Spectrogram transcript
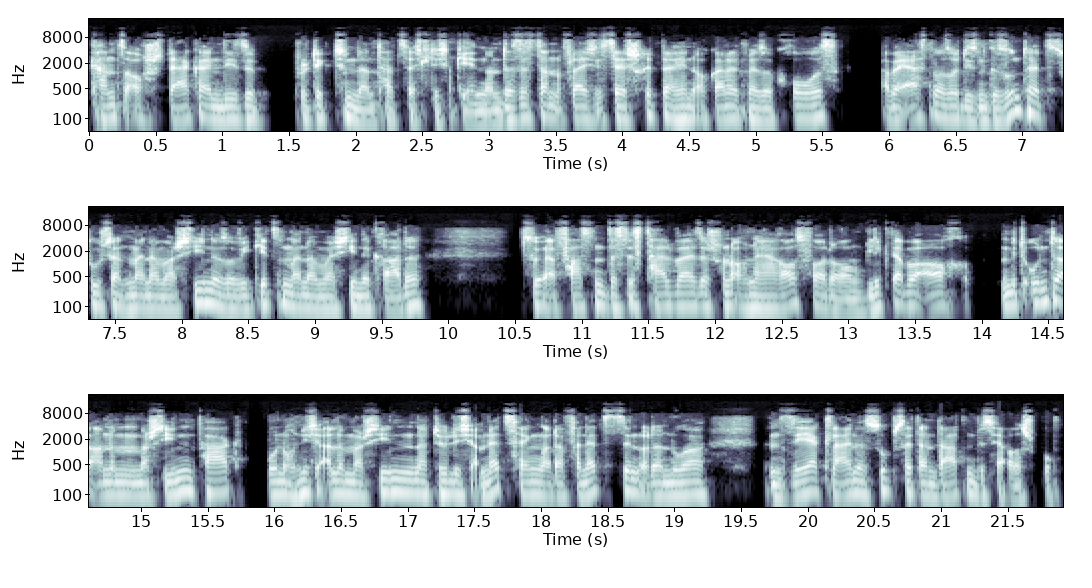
kann es auch stärker in diese Prediction dann tatsächlich gehen. Und das ist dann, vielleicht ist der Schritt dahin auch gar nicht mehr so groß. Aber erstmal so diesen Gesundheitszustand meiner Maschine, so wie geht's in meiner Maschine gerade, zu erfassen, das ist teilweise schon auch eine Herausforderung. Liegt aber auch mitunter an einem Maschinenpark, wo noch nicht alle Maschinen natürlich am Netz hängen oder vernetzt sind oder nur ein sehr kleines Subset an Daten bisher ausspucken.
